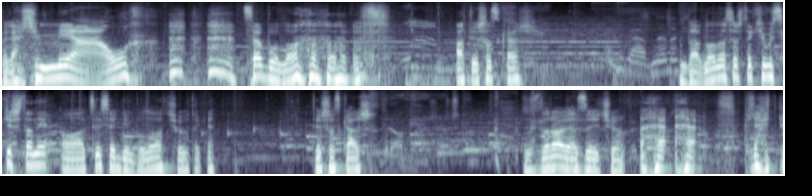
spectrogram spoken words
Блядь, мяу. Це було. А ти що скажеш? Давно носиш такі вузькі штани? О, це сьогодні було, чув таке. Ти що скажеш? Здоров'я зичу. Блять,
